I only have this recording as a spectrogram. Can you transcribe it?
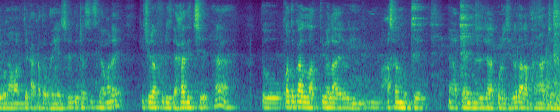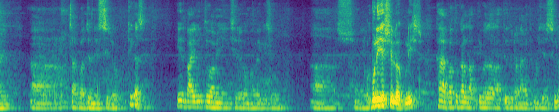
এবং আমার যে কাকাতো ভাই আছে দুটা সিসি ক্যামেরায় কিছুটা ফুটেজ দেখা দিচ্ছে হ্যাঁ? তো গতকাল রাত্রিবেলায় ওই আসার মধ্যে প্যান্ডেল যারা করেছিল তারা ভাঙার জন্য চার পাঁচজন এসেছিল ঠিক আছে? এর বাইরে তো আমি সেরকমভাবে কিছু আহ, মানে পুলিশ এসেছিল? পুলিশ? হ্যাঁ গতকাল রাত্রিবেলা রাত্রি দুটো নাগাদ পুলিশ এসেছিল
